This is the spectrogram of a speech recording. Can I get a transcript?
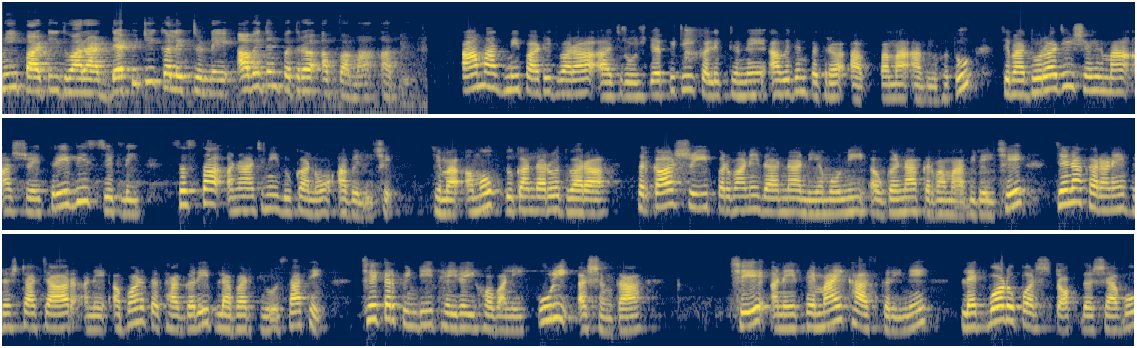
આદમી party દ્વારા deputy કલેક્ટરને આવેદનપત્ર આપવામાં આવ્યું. આમ આદમી પાર્ટી દ્વારા આજરોજ ડેપ્યુટી કલેક્ટરને આવેદનપત્ર આપવામાં આવ્યું હતું, જેમાં ધોરાજી શહેરમાં આશરે ત્રેવીસ જેટલી સસ્તા અનાજની દુકાનો આવેલી છે, જેમાં અમુક દુકાનદારો દ્વારા સરકારશ્રી પરવાનેદારના નિયમોની અવગણના કરવામાં આવી રહી છે, જેના કારણે ભ્રષ્ટાચાર અને અભણ તથા ગરીબ લાભાર્થીઓ સાથે છેતરપિંડી થઈ રહી હોવાની પૂરી આશંકા છે અને તેમાંય ખાસ કરીને બ્લેકબોર્ડ ઉપર સ્ટોક દર્શાવવો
